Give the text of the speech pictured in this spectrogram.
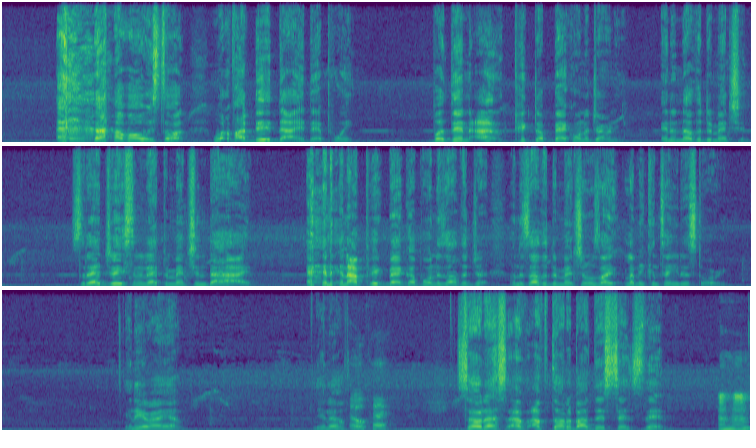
I've always thought, what if I did die at that point? But then I picked up back on a journey in another dimension. So that Jason in that dimension died, and then I picked back up on this other on this other dimension. Was like, let me continue this story. And here I am. You know. Okay. So that's I've, I've thought about this since then. Mm-hmm.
